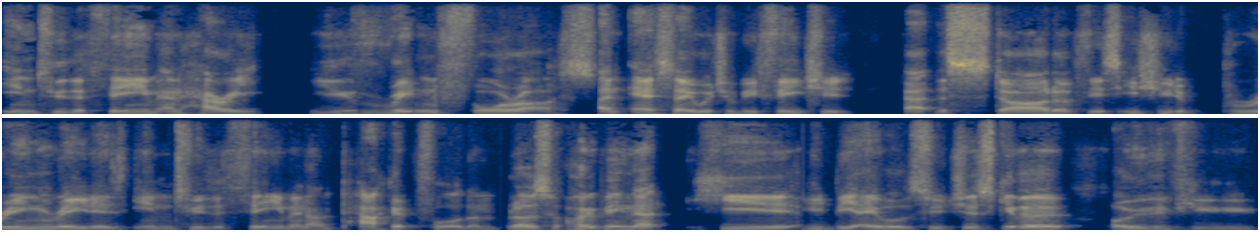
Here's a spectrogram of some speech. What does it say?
into the theme, and Harry, you've written for us an essay which will be featured at the start of this issue to bring readers into the theme and unpack it for them. But I was hoping that here you'd be able to just give a overview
